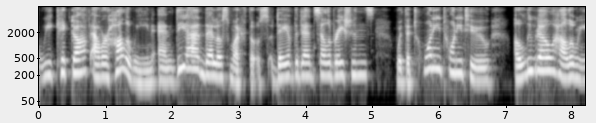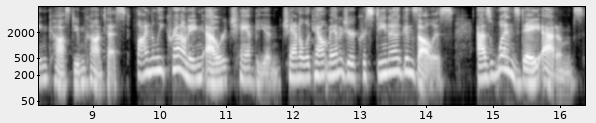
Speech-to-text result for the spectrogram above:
We kicked off our Halloween and Dia de los Muertos, Day of the Dead celebrations with the 2022 Alludo Halloween Costume Contest, finally crowning our champion, channel account manager Cristina Gonzalez as Wednesday Addams.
